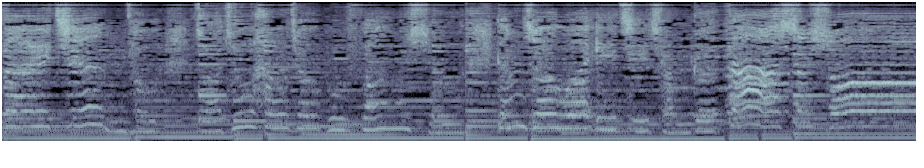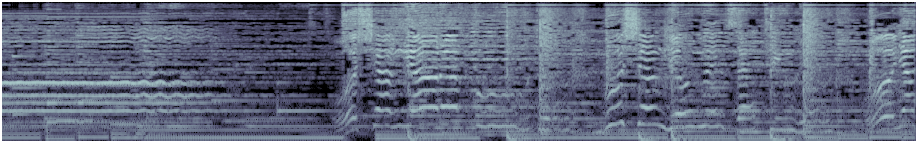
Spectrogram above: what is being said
在肩头，抓住好久不放手。跟着我一起唱歌，大声说。我想要的不多，不想永远在停留。我要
